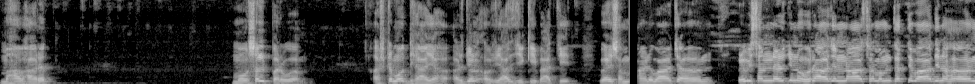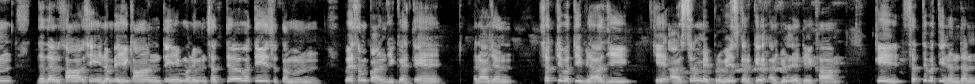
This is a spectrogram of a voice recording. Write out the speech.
महाभारत, मौसल पर्व, अष्टमोध्याय, अर्जुन और व्यास जी की बातचीत वै सम्मानवाच प्रविशन्नर्जुनो राजन्नाश्रमं सत्यवादिन, ददर्शासीन मेकांते मुनिम सत्यवती सुतम। वै सम्पान जी कहते हैं, राजन, सत्यवती व्यास जी के आश्रम में प्रवेश करके अर्जुन ने देखा कि सत्यवती नंदन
